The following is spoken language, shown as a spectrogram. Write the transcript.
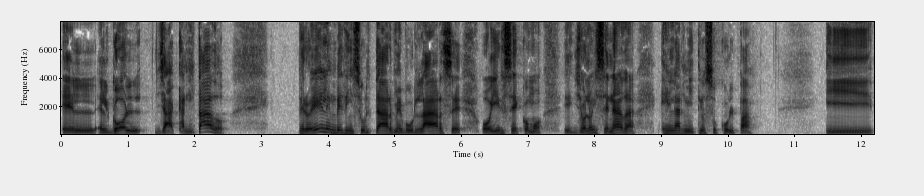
el, el gol ya cantado. Pero él, en vez de insultarme, burlarse o irse como eh, yo no hice nada, él admitió su culpa y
